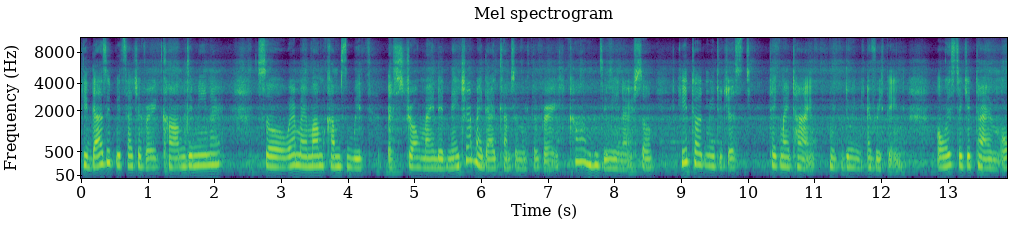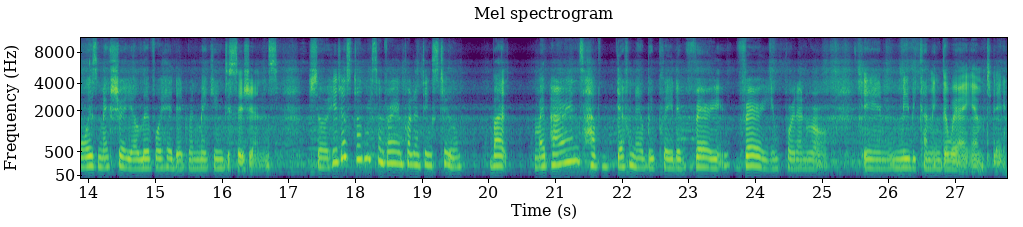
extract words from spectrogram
He does it with such a very calm demeanor. So, where my mom comes with a strong minded nature, my dad comes in with a very calm demeanor. So, he taught me to just take my time with doing everything. Always take your time. Always make sure you're level headed when making decisions. So he just taught me some very important things too. But my parents have definitely played a very, very important role in me becoming the way I am today.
